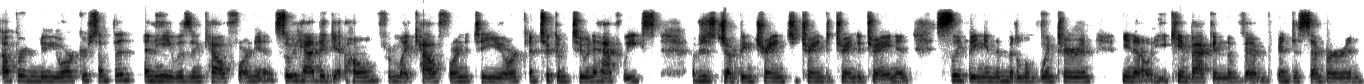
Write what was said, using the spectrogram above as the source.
upper new york or something and he was in california. So he had to get home from like california to new york and took him two and a half weeks of just jumping train to train to train to train and sleeping in the middle of winter. And you know he came back in november in december and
